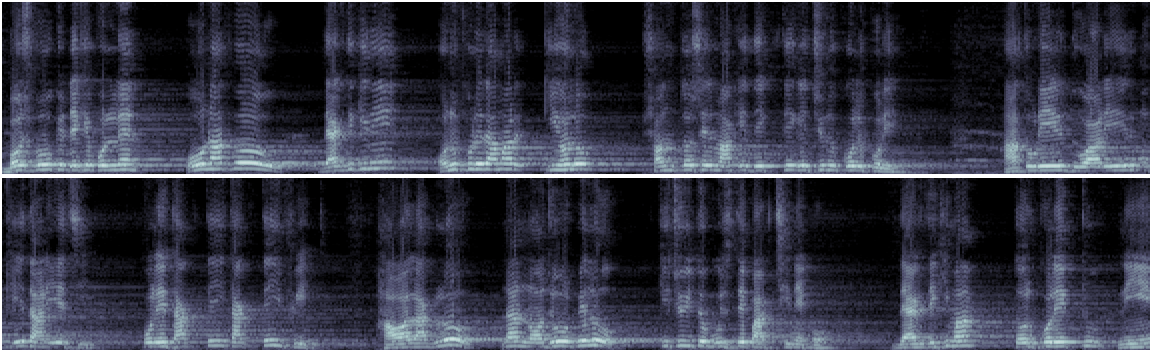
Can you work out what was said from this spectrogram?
বোস বউকে ডেকে বললেন, ও নাথ বউ, দেখ দেখিনি, অনুকূলের আমার কি হলো? সন্তোষের মাকে দেখতে গেছিল কোল করে আতুরের দুয়ারের মুখে দাঁড়িয়েছি, কোলে থাকতেই থাকতেই ফিট। হাওয়া লাগল না নজর পেল, কিছুই তো বুঝতে পারছি নেকো দেখ দেখি মা, তোর কোলে একটু নিয়ে।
